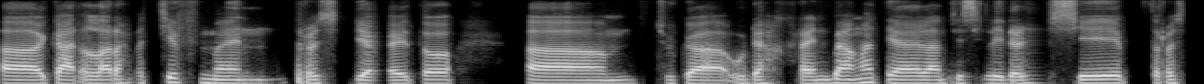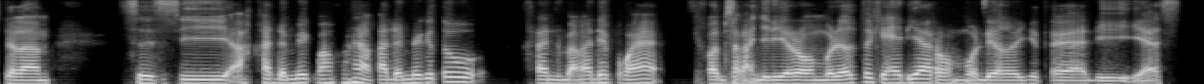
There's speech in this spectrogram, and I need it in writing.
uh, got a lot of achievement. Terus dia itu um, juga udah keren banget ya dalam sisi leadership, terus dalam sisi akademik maupun akademik itu keren banget deh pokoknya kalau misalkan jadi role model tuh kayak dia role model gitu ya di Yes.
